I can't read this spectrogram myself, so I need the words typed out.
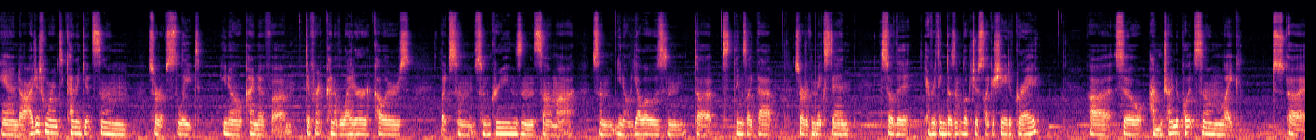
and uh, I just wanted to kind of get some sort of slate, you know, kind of um, different kind of lighter colors, like some some greens and some uh, some you know yellows and uh, things like that sort of mixed in so that everything doesn't look just like a shade of gray. Uh, so I'm trying to put some like uh,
